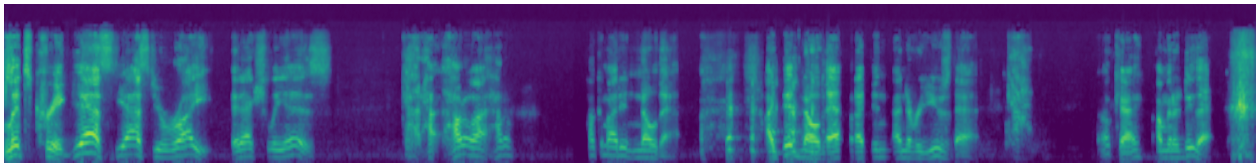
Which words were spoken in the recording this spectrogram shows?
Blitzkrieg. Yes, yes, you're right. It actually is. God, how, how do I how do how come I didn't know that? I did know that, but I didn't I never used that. God. Okay, I'm going to do that.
